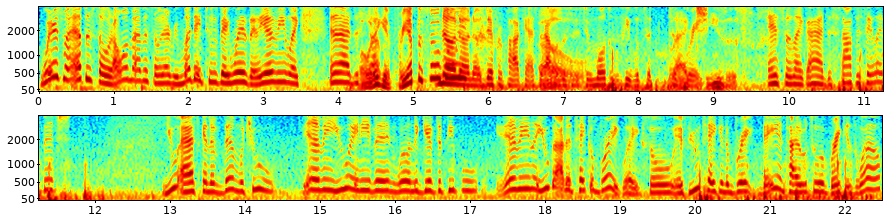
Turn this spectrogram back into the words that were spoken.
Where's my episode? I want my episode every Monday, Tuesday, Wednesday. You know what I mean? Like, and I had to Oh, stop. they get free episodes? no, no, no, different podcast that I was listening Oh. to. Multiple people took took Like breaks. Jesus. And so like I had to stop and say like, bitch, you asking of them what you you know what I mean, you ain't even willing to give to people you know what I mean? Like you gotta take a break. Like so if you taking a break, they entitled to a break as well.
